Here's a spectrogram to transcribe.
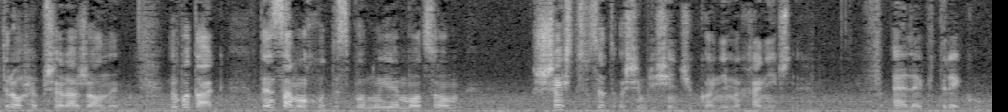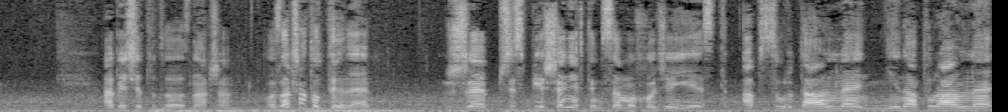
trochę przerażony. No bo tak, ten samochód dysponuje mocą 680 koni mechanicznych w elektryku. A wiecie, co to oznacza? Oznacza to tyle, że przyspieszenie w tym samochodzie jest absurdalne, nienaturalne,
